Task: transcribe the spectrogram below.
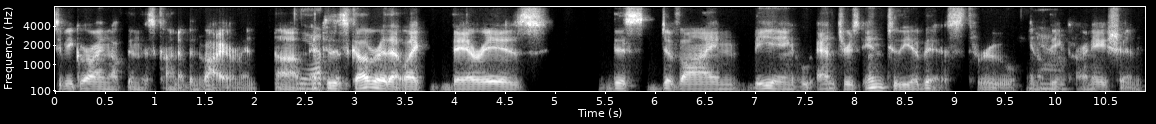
to be growing up in this kind of environment um, yep. and to discover that like there is this divine being who enters into the abyss through you know yeah. the incarnation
